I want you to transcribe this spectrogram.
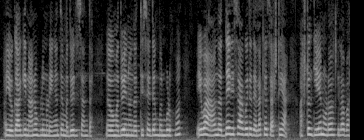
ಅಯ್ಯೋಗಾಗಿ ನಾನೊಬ್ಳು ನೋಡಿ ಹೆಂಗಂತೆ ಮದುವೆ ದಿವಸ ಅಂತ. ಮದುವೆ ಇನ್ನೊಂದು ಹತ್ತು ದಿವಸ ಇದ್ದಂಗೆ ಬಂದ್ಬಿಡು ಇವ ಒಂದು ಹದಿನೈದು ದಿವಸ ಆಗೋಯ್ತದೆ, ಎಲ್ಲ ಕೆಲಸ ಅಷ್ಟೇ ಅಷ್ಟೊತ್ತಿಗೆ ಏನು ನೋಡೋಕಿಲ್ಲ ಬಾ.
